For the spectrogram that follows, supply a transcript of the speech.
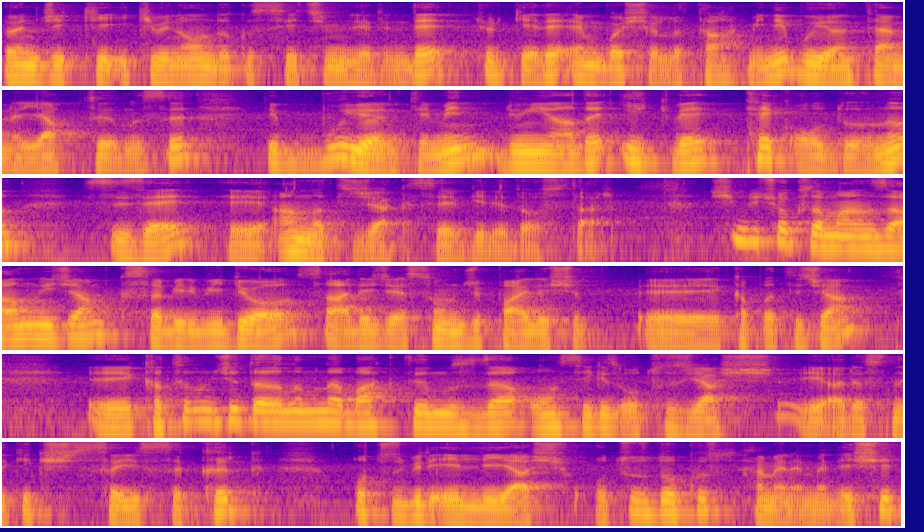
önceki 2019 seçimlerinde Türkiye'de en başarılı tahmini bu yöntemle yaptığımızı ve bu yöntemin dünyada ilk ve tek olduğunu size e, anlatacak sevgili dostlar. Şimdi çok zamanınızı almayacağım. Kısa bir video. Sadece sonucu paylaşıp e, kapatacağım. E, katılımcı dağılımına baktığımızda 18-30 yaş e, arasındaki kişi sayısı 40. 31-50 yaş 39 hemen hemen eşit.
